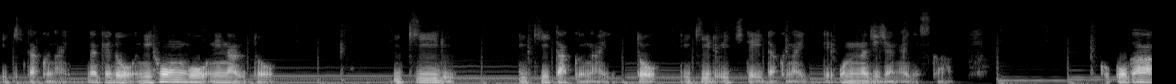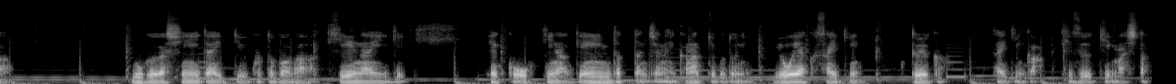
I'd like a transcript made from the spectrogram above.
行きたくない。だけど、日本語になると、生きる、生きたくないと、生きる、生きていたくないって同じじゃないですか。ここが、僕が死にたいっていう言葉が消えない結構大きな原因だったんじゃないかなっていうことに、ようやく最近、というか、最近か気づきました。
